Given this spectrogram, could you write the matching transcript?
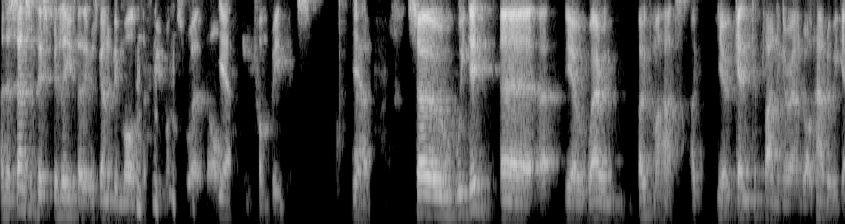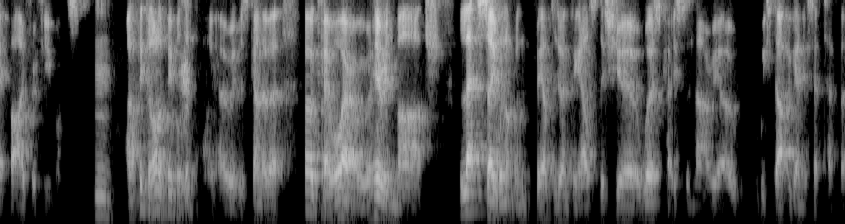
and a sense of disbelief that it was going to be more than a few months worth of yeah. inconvenience. Yeah. Uh, so we did, uh, uh, you know, wearing both my hats, I, you know, get into planning around, well, how do we get by for a few months? Mm. And I think a lot of people did. You know, it was kind of a, okay, well, where are we? We're here in March. Let's say we're not going to be able to do anything else this year. Worst case scenario, we start again in September,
